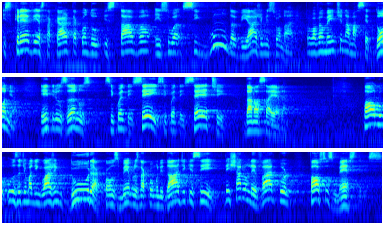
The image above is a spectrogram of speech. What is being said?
escreve esta carta quando estava em sua segunda viagem missionária, provavelmente na Macedônia, entre os anos 56 e 57 da nossa era. Paulo usa de uma linguagem dura com os membros da comunidade que se deixaram levar por falsos mestres,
